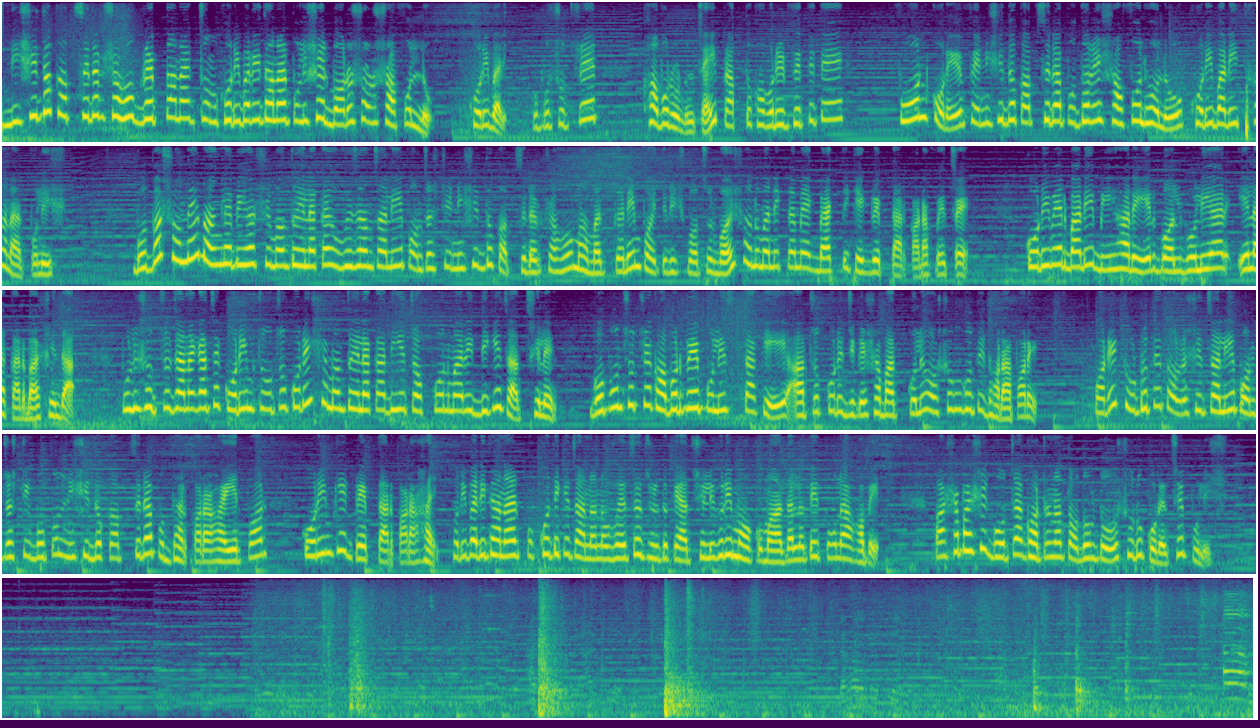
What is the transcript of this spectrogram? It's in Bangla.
নিষিদ্ধ কাপ সিরাপ সহ গ্রেপ্তার একজন খড়িবাড়ি থানার পুলিশের বড়সড় সাফল্য। খড়িবাড়ি কুপুর সূত্রের খবর অনুযায়ী প্রাপ্ত খবরের ভিত্তিতে ফোন করে ফেনিষিদ্ধ কাপ সিরাপ উদ্ধারে সফল হলো খড়িবাড়ি থানার পুলিশ। বুধবার সন্ধ্যায় বাংলা, বিহার সীমান্ত এলাকায় অভিযান চালিয়ে পঞ্চাশটি নিষিদ্ধ কাপ সিরাপ সহ মোহাম্মদ করিম পঁয়ত্রিশ বছর বয়স অনুমানিক নামে এক ব্যক্তিকে গ্রেপ্তার করা হয়েছে। করিমের বাড়ি বিহারের গলগলিয়ার এলাকার বাসিন্দা। পুলিশ সূত্রে জানা গেছে, করিম টোটো করে সীমান্ত এলাকা দিয়ে চক্করমারির দিকে যাচ্ছিলেন। গোপন সূত্রে খবর পেয়ে পুলিশ তাকে আটক করে জিজ্ঞাসাবাদ করলে অসঙ্গতি ধরা পড়ে। পরে টোটোতে তল্লাশি চালিয়ে পঞ্চাশটি বোতল নিষিদ্ধ কাপ সিরাপ উদ্ধার করা হয়। এরপর করিমকে গ্রেপ্তার করা হয়। খড়িবাড়ি থানার পক্ষ থেকে জানানো হয়েছে দ্রুতকে আজ শিলিগুড়ি মহকুমা আদালতে তোলা হবে। পাশাপাশি গোটা ঘটনা তদন্ত শুরু করেছে পুলিশ। 아.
